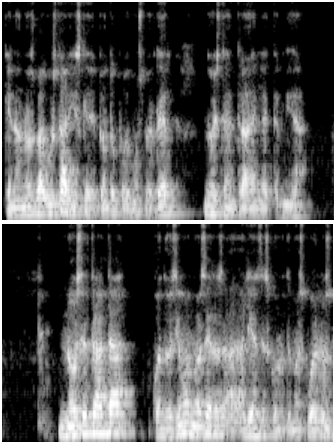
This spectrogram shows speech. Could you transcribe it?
que no nos va a gustar y es que de pronto podemos perder nuestra entrada en la eternidad. No se trata cuando decimos no hacer alianzas con los demás pueblos,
